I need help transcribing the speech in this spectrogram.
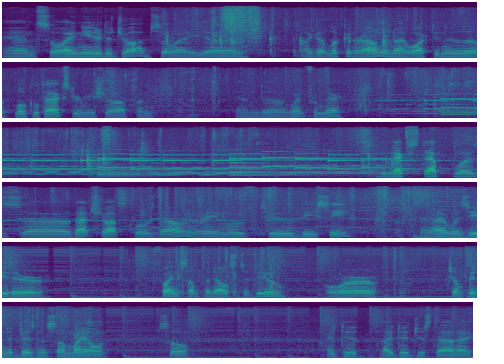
And so I needed a job, so I uh, I got looking around and I walked into the local taxidermy shop and and uh, went from there. The next step was uh, that shop closed down. Ray moved to BC, and I was either find something else to do or jump into business on my own. So I did. I did just that. I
